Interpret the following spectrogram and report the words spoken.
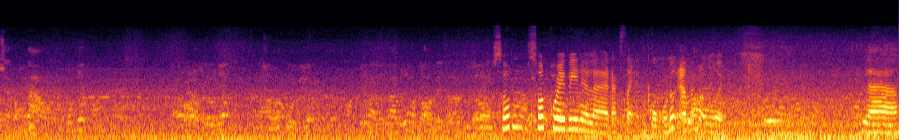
sức khỏe. sốt sốt gravy này là đặc sản của nước Anh đó mọi người là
